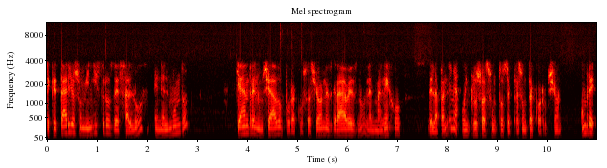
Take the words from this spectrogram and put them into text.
secretarios o ministros de salud en el mundo que han renunciado por acusaciones graves ¿no? en el manejo de la pandemia o incluso asuntos de presunta corrupción. Hombre,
